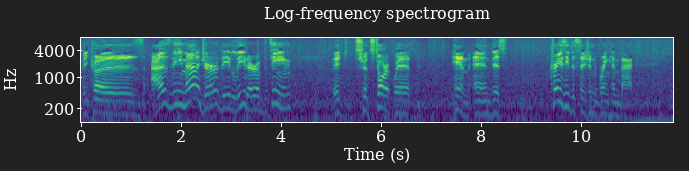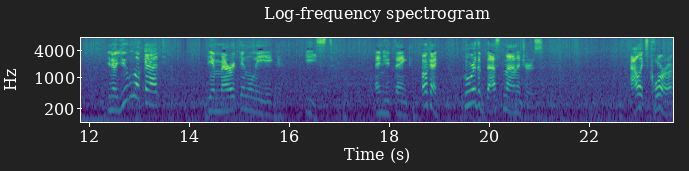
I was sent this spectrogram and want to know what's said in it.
Because as the manager, the leader of the team, it should start with him and this crazy decision to bring him back. You know, you look at the American League East and you think, okay, who are the best managers? Alex Cora,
